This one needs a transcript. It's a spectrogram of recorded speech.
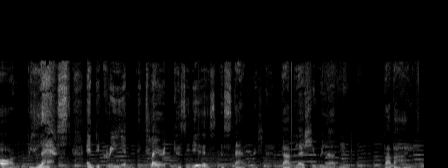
are blessed and decree and declare it because it is established. God bless you. We love you. Bye bye.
